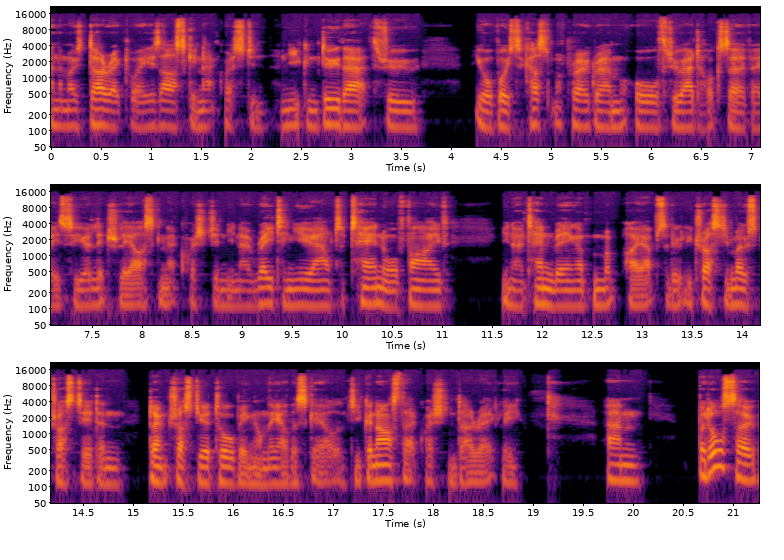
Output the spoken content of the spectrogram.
and the most direct way is asking that question. And you can do that through your voice to customer program or through ad hoc surveys. So you're literally asking that question, you know, rating you out of 10 or 5, you know, 10 being a, I absolutely trust you, most trusted, and don't trust you at all being on the other scale. And so you can ask that question directly. Um, but also,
